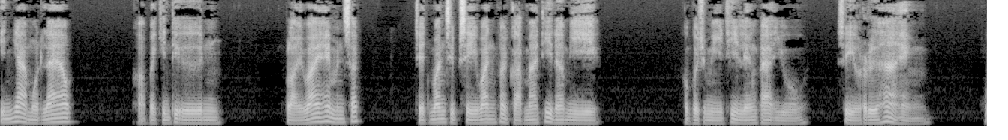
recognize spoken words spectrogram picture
กินหญ้าหมดแล้วก็ไปกินที่อื่น ปล่อยไว้ให้มันสักเจ็ดวันสิบสี่วันค่อยกลับมาที่เดิมอีกเขาก็จะมีที่เลี้ยงแพะอยู่สี่หรือห้าแห่ง ว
